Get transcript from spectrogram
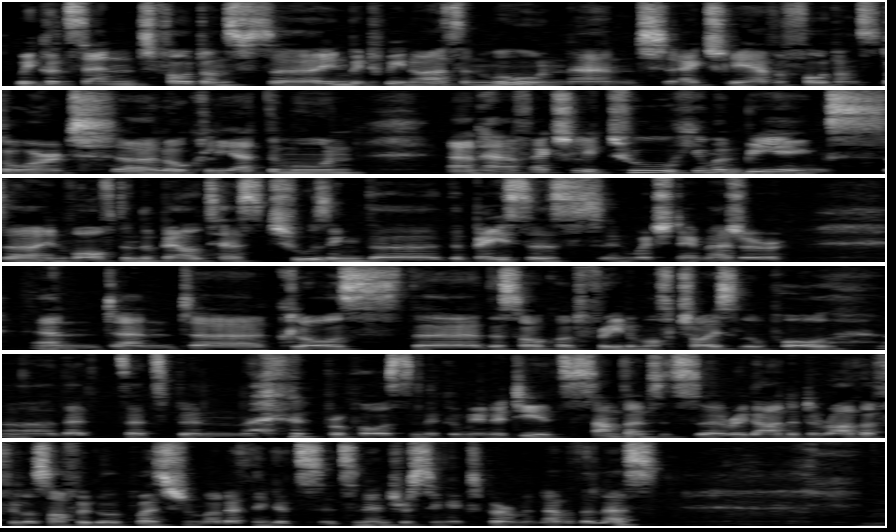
we could send photons uh, in between Earth and Moon and actually have a photon stored uh, locally at the Moon and have actually two human beings uh, involved in the Bell test choosing the, the basis in which they measure and and uh, close the the so-called freedom of choice loophole uh, that that's been proposed in the community. It's sometimes it's uh, regarded a rather philosophical question, but I think it's it's an interesting experiment nevertheless.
